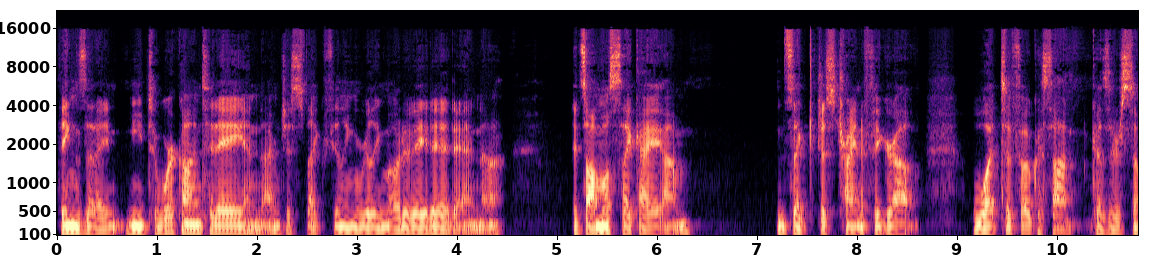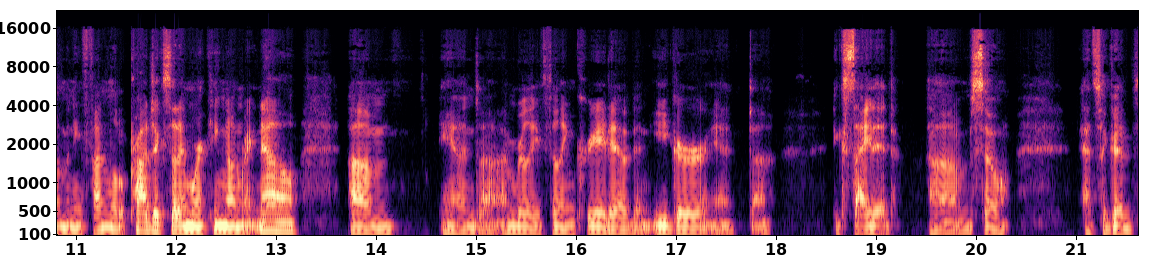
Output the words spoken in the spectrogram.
things that I need to work on today, and I'm just like feeling really motivated. And uh, it's almost like I um, it's like just trying to figure out what to focus on because there's so many fun little projects that I'm working on right now. Um, and uh, I'm really feeling creative and eager and uh, excited um, so it's a good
